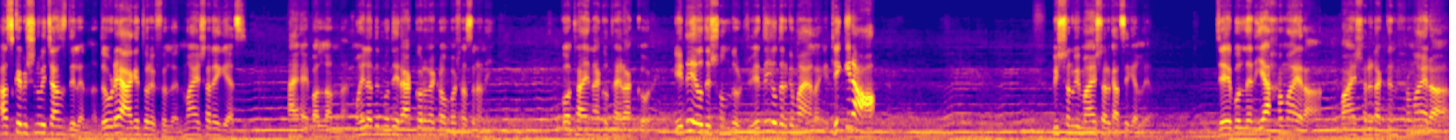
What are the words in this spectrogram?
আজকে বিষ্ণুবী চান্স দিলেন না। দৌড়ে আগে ধরে ফেললেন। মায়ের সারে গেছে। হায় হায়, পারলাম না। মহিলাদের মধ্যে রাগ করার একটা অভ্যাস আছে না নেই? কোথায় না কোথায় রাগ করে? এটাই ওদের সৌন্দর্য এটাই ওদেরকে মায়া লাগে। ঠিক কিনা? বিশ্বনবী মায়েশার কাছে গেলেন। যে বললেন, ইয়া হামায়রা। মায়েশারে ডাকতেন, হামায়রা।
